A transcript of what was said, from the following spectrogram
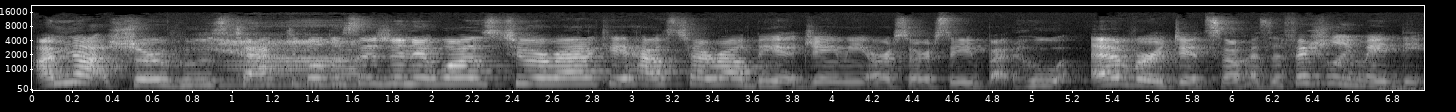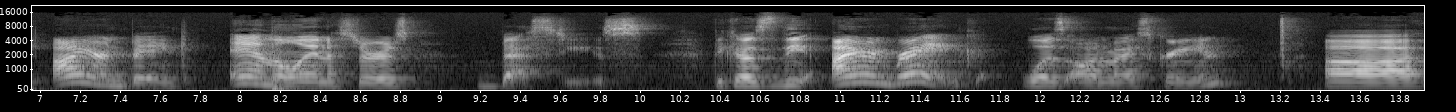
I'm not sure whose tactical decision it was to eradicate House Tyrell, be it Jaime or Cersei, but whoever did so has officially made the Iron Bank and the Lannisters besties. Because the Iron Bank was on my screen. Uh,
